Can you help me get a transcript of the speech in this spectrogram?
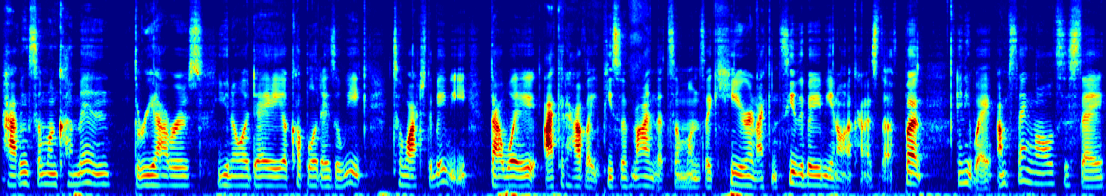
having someone come in three hours, you know, a day, a couple of days a week to watch the baby. That way I could have like peace of mind that someone's like here and I can see the baby and all that kind of stuff. But anyway, I'm saying all this to say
